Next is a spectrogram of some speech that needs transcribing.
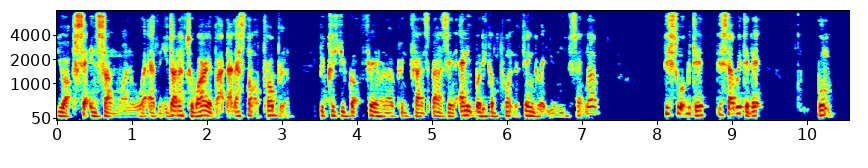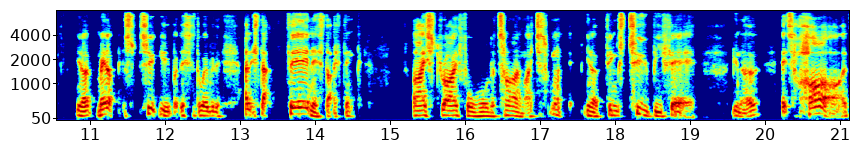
you're upsetting someone or whatever. You don't have to worry about that. That's not a problem because you've got fair and open transparency, and anybody can point the finger at you and you can say, no, this is what we did. This is how we did it. Boom, you know, may not suit you, but this is the way we did. It. And it's that fairness that I think I strive for all the time. I just want, you know, things to be fair. You know, it's hard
